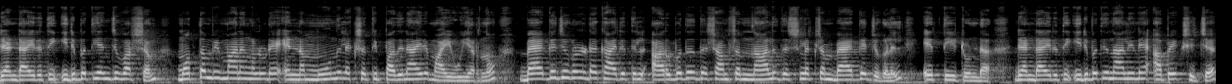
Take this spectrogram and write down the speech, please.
രണ്ടായിരത്തി ഇരുപത്തിയഞ്ച് വർഷം മൊത്തം വിമാനങ്ങളുടെ എണ്ണം മൂന്ന് ലക്ഷത്തി പതിനായിരമായി ഉയർന്നു. ബാഗേജുകളുടെ കാര്യത്തിൽ അറുപത് ദശാംശം നാല് ദശലക്ഷം ബാഗേജുകളിൽ എത്തിയിട്ടുണ്ട്. രണ്ടായിരത്തി ഇരുപത്തിനാലിനെ അപേക്ഷിച്ച്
